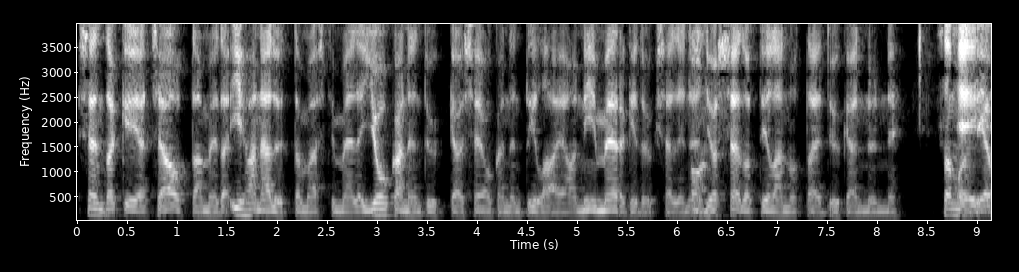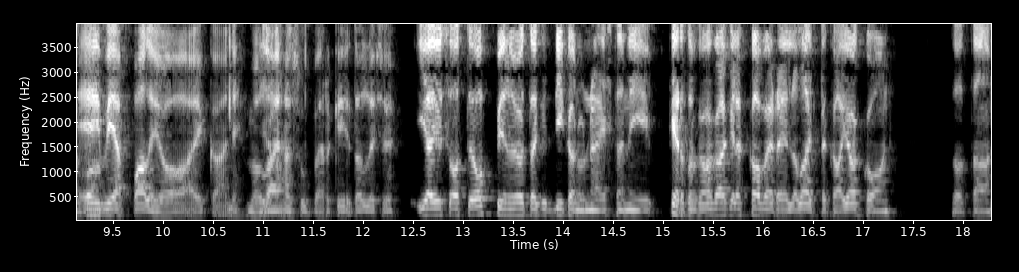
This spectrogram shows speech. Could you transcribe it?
sen takia, että se auttaa meitä ihan älyttömästi. Meille jokainen tykkäys ja jokainen tilaaja on niin merkityksellinen, on. että jos sä et ole tilannut tai tykännyt, niin Saman ei, ei vie paljon aikaa, niin me ollaan Joo. ihan superkiitollisia. Ja jos olette oppinut jotakin, digannut näistä, niin kertokaa kaikille kavereille, laittakaa jakoon. Tota,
